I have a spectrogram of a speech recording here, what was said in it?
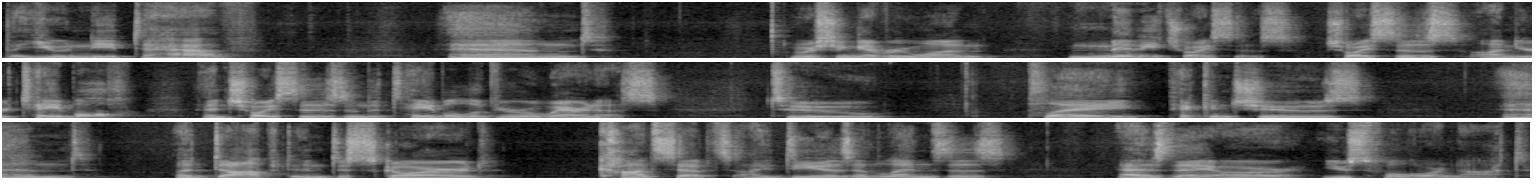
that you need to have. And wishing everyone many choices, choices on your table and choices in the table of your awareness to play, pick and choose, and adopt and discard concepts, ideas, and lenses as they are useful or not.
